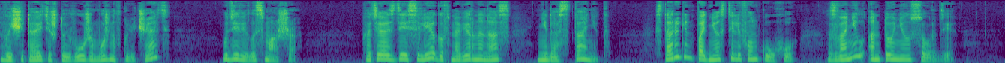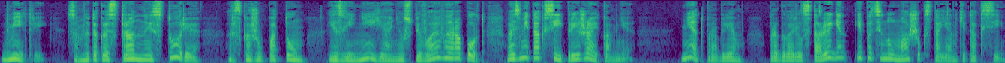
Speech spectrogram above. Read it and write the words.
«Вы считаете, что его уже можно включать?» — удивилась Маша. «Хотя здесь Легов, наверное, нас не достанет». Старыгин поднес телефон к уху. Звонил Антонио Сорди. «Дмитрий, со мной такая странная история», Расскажу потом. Извини, я не успеваю в аэропорт. Возьми такси, приезжай ко мне. Нет проблем, проговорил Старыгин и потянул Машу к стоянке такси.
